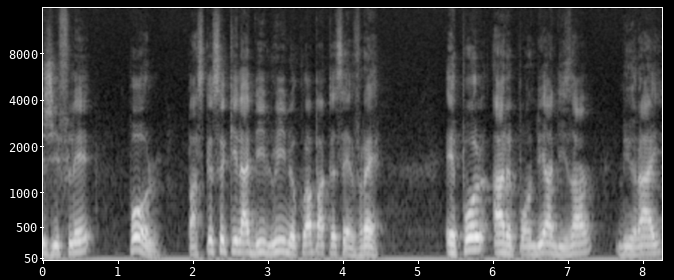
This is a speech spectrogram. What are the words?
gifler Paul. Parce que ce qu'il a dit, lui, ne croit pas que c'est vrai. Et Paul a répondu en disant muraille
